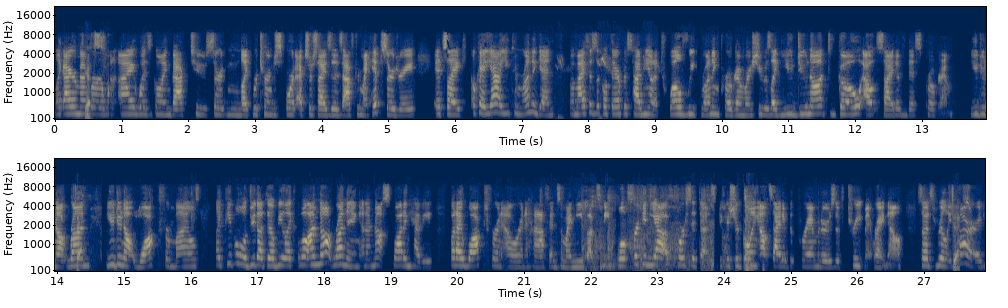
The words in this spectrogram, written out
like i remember Yes. when i was going back to certain like return to sport exercises after my hip surgery it's like okay yeah you can run again but my physical therapist had me on a 12 week running program where she was like you do not go outside of this program. You do not run. You do not walk for miles. Like people will do that. They'll be like well i'm not running and i'm not squatting heavy but i walked for an hour and a half and so my knee bugs me. Well freaking yeah of course it does because you're going outside of the parameters of treatment right now. So it's really Yes. hard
